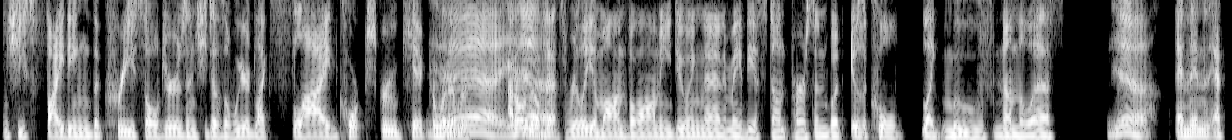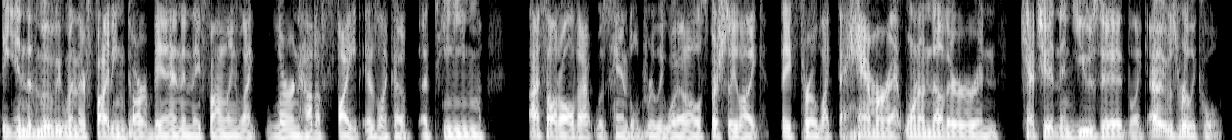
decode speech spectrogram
and she's fighting the Kree soldiers, and she does a weird like slide corkscrew kick or whatever. Yeah, I don't know if that's really Iman Vellani doing that. It may be a stunt person, but it was a cool like move nonetheless. Yeah. And then at the end of the movie, when they're fighting Dar-Benn and they finally like learn how to fight as like a, a team, I thought all that was handled really well. Especially like they throw like the hammer at one another and catch it and then use it. Like it was really cool.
